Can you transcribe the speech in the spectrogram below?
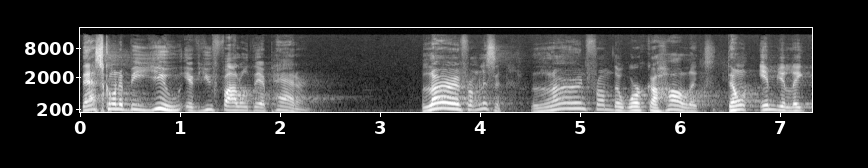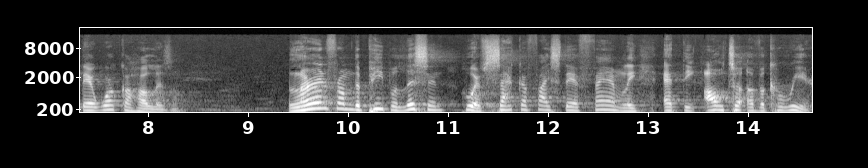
That's going to be you if you follow their pattern. Learn from, listen, learn from the workaholics. Don't emulate their workaholism. Learn from the people, listen, who have sacrificed their family at the altar of a career,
